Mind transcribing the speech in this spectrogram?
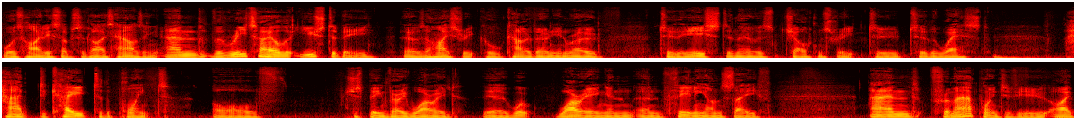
was highly subsidised housing, and the retail that used to be there was a high street called Caledonian Road to the east, and there was Chalton Street to to the west, had decayed to the point of just being very worried, worrying and, and feeling unsafe. And from our point of view, I,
